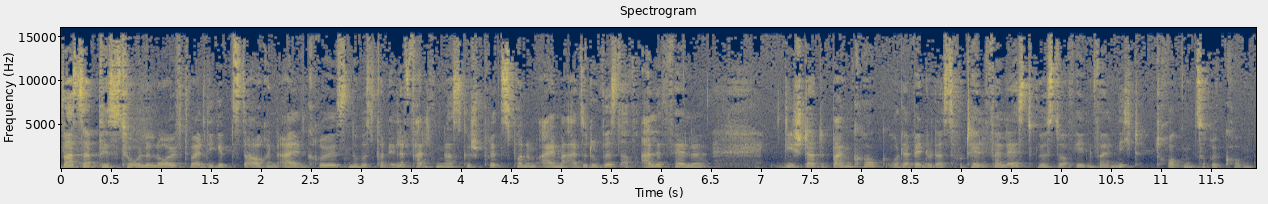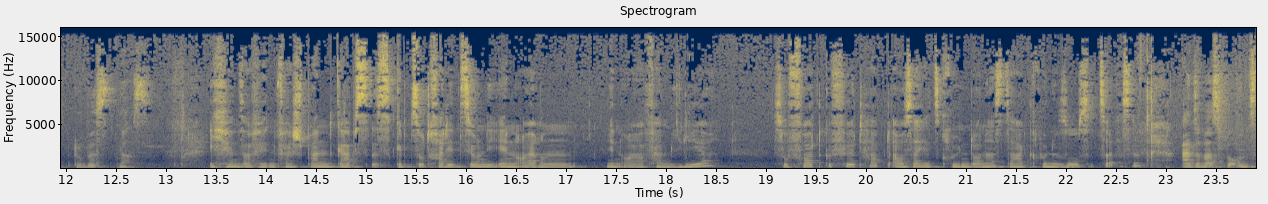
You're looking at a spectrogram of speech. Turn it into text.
Wasserpistole läuft, weil die gibt es da auch in allen Größen. Du wirst von Elefanten nass gespritzt, von einem Eimer. Also du wirst auf alle Fälle die Stadt Bangkok oder wenn du das Hotel verlässt, wirst du auf jeden Fall nicht trocken zurückkommen. Du wirst nass. Ich finde es auf jeden Fall spannend. Gab's, es gibt so Traditionen, die ihr in, euren, in eurer Familie so fortgeführt habt, außer jetzt grünen Donnerstag grüne Soße zu essen? Also was bei uns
